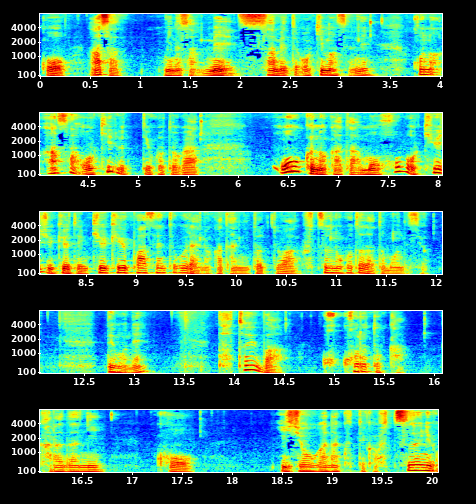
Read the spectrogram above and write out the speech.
こう、朝、皆さん目覚めて起きますよね。この朝起きるっていうことが、多くの方、もうほぼ99.99%ぐらいの方にとっては普通のことだと思うんですよ。でもね、例えば心とか体にこう異常がなくっていうか普通に起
